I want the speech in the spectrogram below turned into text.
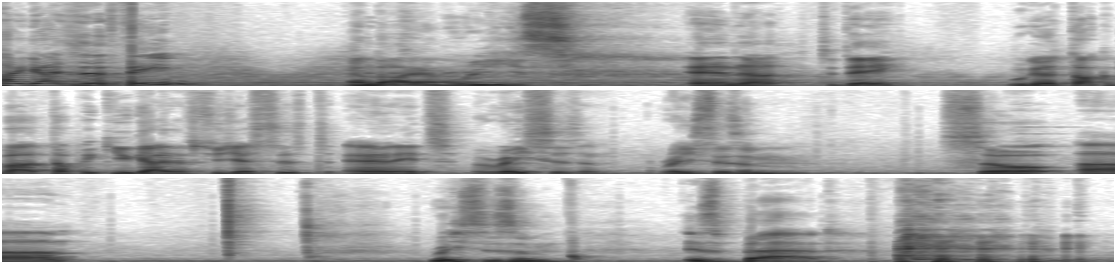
Hi guys, it's Athene, And I am Reese. and uh, today we're gonna talk about a topic you guys have suggested, and it's racism. Racism. So, um, Racism is bad.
